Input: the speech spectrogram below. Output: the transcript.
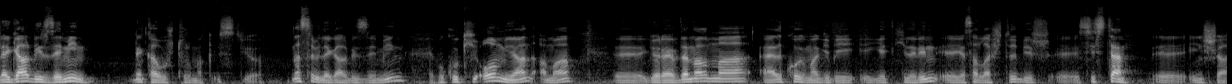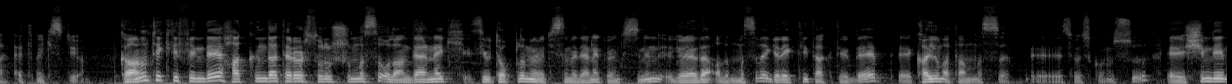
legal bir zemin kavuşturmak istiyor. Nasıl bir legal bir zemin? Hukuki olmayan ama e, görevden alma, el koyma gibi yetkilerin e, yasallaştığı bir e, sistem e, inşa etmek istiyor. Kanun teklifinde hakkında terör soruşturması olan dernek, sivil toplum yöneticisinin ve dernek yöneticisinin görevden alınması ve gerektiği takdirde e, kayyum atanması e, söz konusu. E, şimdi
